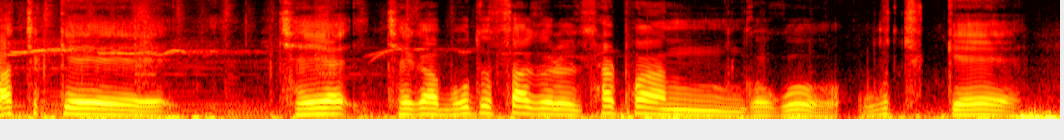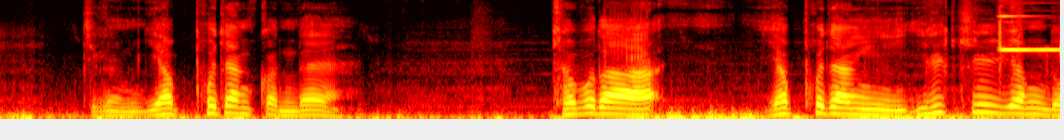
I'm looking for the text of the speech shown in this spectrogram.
좌측에 제, 제가 모두 싹을 살포한 거고 우측에 지금 옆 포장 건데 저보다 옆 포장이 일주일 정도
